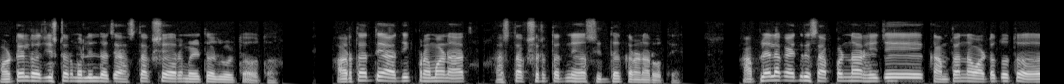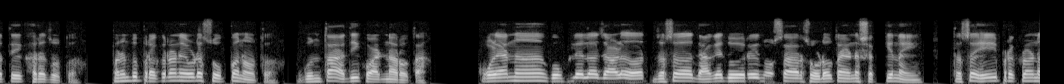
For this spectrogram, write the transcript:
हॉटेल रजिस्टरमधील त्याचे हस्ताक्षर मिळतं जुळतं होतं. अर्थात ते अधिक प्रमाणात हस्ताक्षर तज्ज्ञ सिद्ध करणार होते. आपल्याला काहीतरी सापडणार हे जे कामतांना वाटत होतं ते खरंच होतं. परंतु प्रकरण एवढं सोपं नव्हतं. गुंता अधिक वाढणार होता. कोळ्यानं गोफलेलं जाळं जसं धागेदोरेनुसार सोडवता येणं शक्य नाही तसं हे प्रकरण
